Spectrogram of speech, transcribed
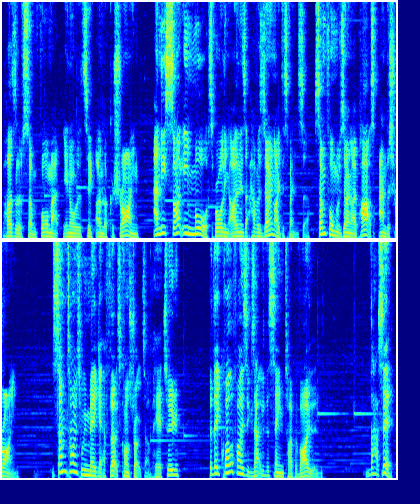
puzzle of some format in order to unlock a shrine, and these slightly more sprawling islands that have a zonai dispenser, some form of zonai parts, and a shrine. Sometimes we may get a flux construct up here too, but they qualify as exactly the same type of island. That's it.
